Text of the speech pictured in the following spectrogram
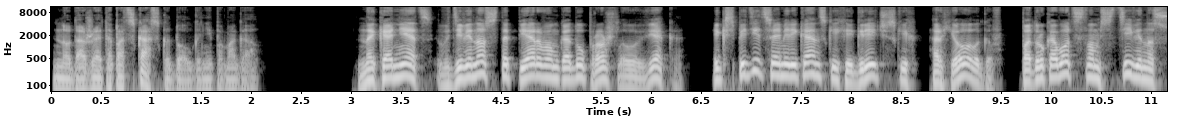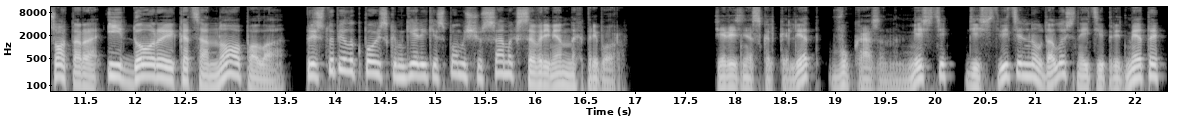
Но даже эта подсказка долго не помогала. Наконец, в 91 году прошлого века экспедиция американских и греческих археологов под руководством Стивена Сотера и Доры Кацанопола приступила к поискам гелики с помощью самых современных приборов. Через несколько лет в указанном месте действительно удалось найти предметы,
